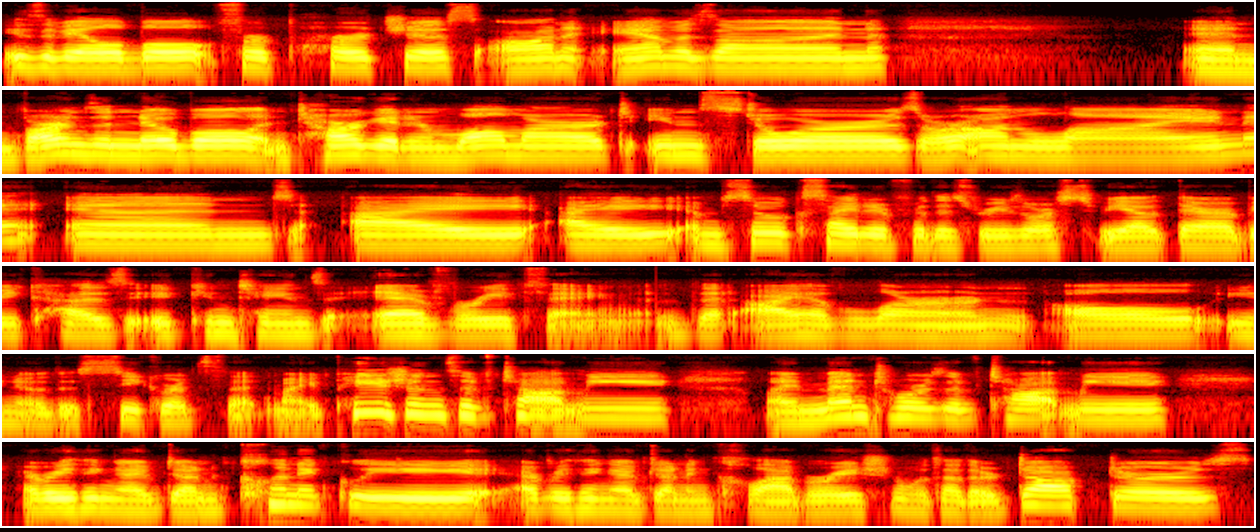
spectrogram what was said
is available for purchase on Amazon, and Barnes and Noble and Target and Walmart in stores or online and I I am so excited for this resource to be out there because it contains everything that I have learned all you know the secrets that my patients have taught me my mentors have taught me everything I've done clinically everything I've done in collaboration with other doctors.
